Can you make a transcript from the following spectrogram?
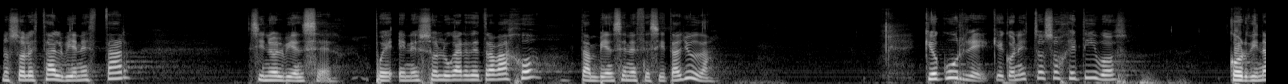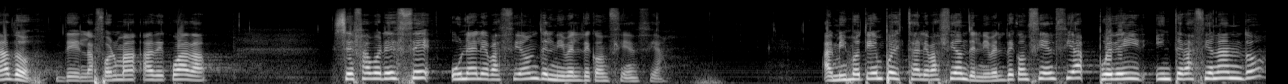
No solo está el bienestar, sino el bien ser. pues en esos lugares de trabajo también se necesita ayuda. ¿Qué ocurre? Que con estos objetivos, coordinados de la forma adecuada, se favorece una elevación del nivel de conciencia. Al mismo tiempo, esta elevación del nivel de conciencia puede ir interaccionando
